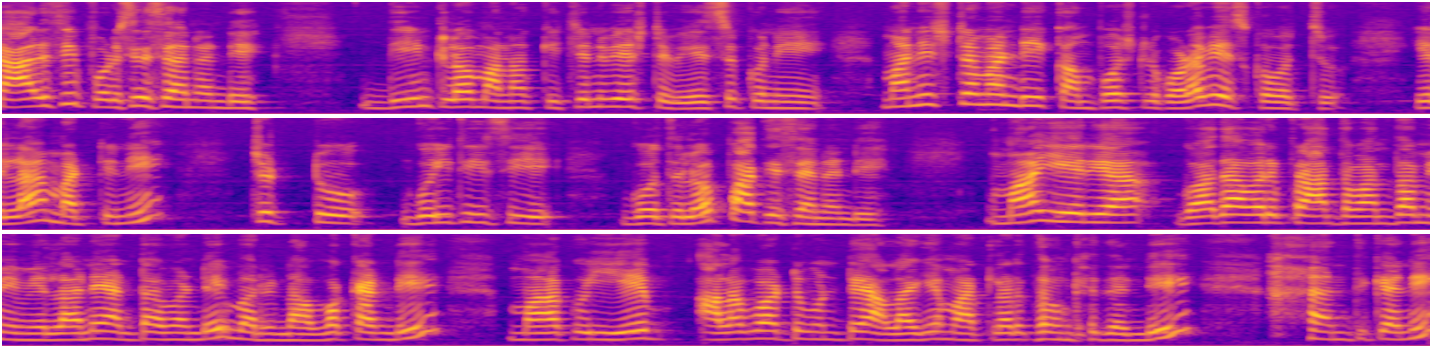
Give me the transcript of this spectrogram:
కాల్చి పొడిసేసానండి. దీంట్లో మనం కిచెన్ వేస్ట్ వేసుకుని మన ఇష్టం అండి కంపోస్ట్లు కూడా వేసుకోవచ్చు. ఇలా మట్టిని చుట్టూ గొయ్యి తీసి గోతులో పాతేసానండి మా ఏరియా గోదావరి ప్రాంతం అంతా మేము ఇలానే అంటామండి. మరి నవ్వకండి. మాకు ఏ అలవాటు ఉంటే అలాగే మాట్లాడతాం కదండి. అందుకని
